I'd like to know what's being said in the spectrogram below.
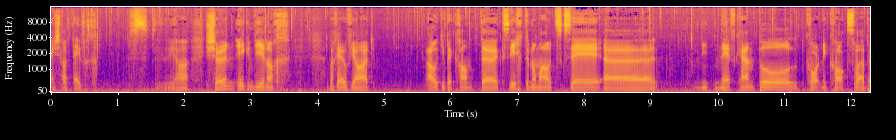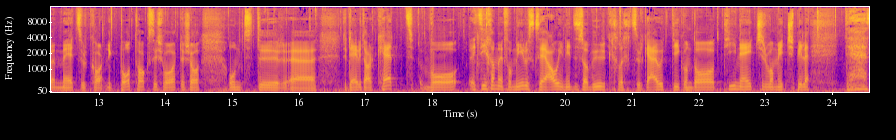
ist halt einfach ja, schön irgendwie nach, nach elf Jahren all die bekannten Gesichter nochmal zu sehen. Äh, Neve Campbell, Courtney Cox, der eben mehr zur Courtney Botox ist worden schon und der, äh, der David Arquette, wo die kommen von mir aus gesehen alle nicht so wirklich zur Geltung und auch Teenager, die mitspielen, das,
